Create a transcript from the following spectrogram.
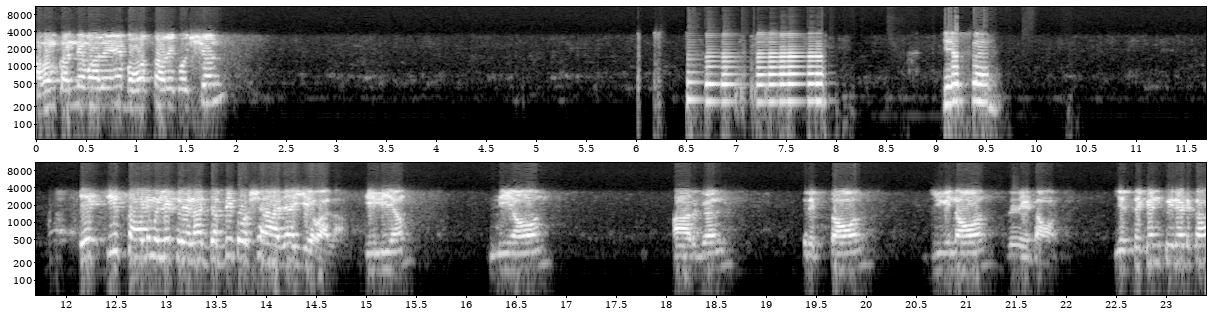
अब हम करने वाले हैं बहुत सारे क्वेश्चन यस सर एक चीज़ साइड में लिख लेना जब भी क्वेश्चन आ जाए ये वाला. Helium neon argon krypton xenon radon ये सेकेंड पीरियड का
